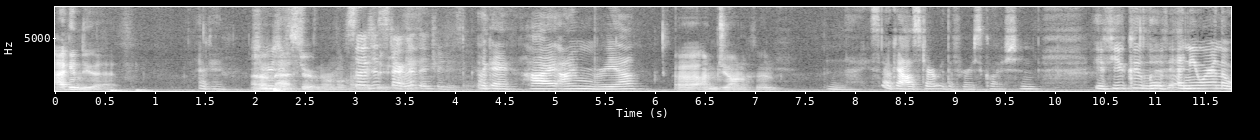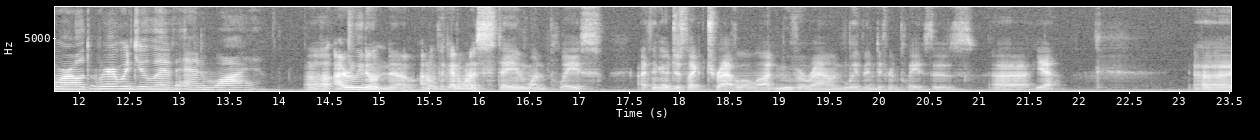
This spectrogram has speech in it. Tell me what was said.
I can do that. Okay. I'm Should a we just- master of normal so just start with introducing. Okay, hi, I'm Ria. Uh, I'm Jonathan. Nice. Okay, I'll start with the first question. If you could live anywhere in the world, where would you live and why? Uh, I really don't know. I don't think I'd want to stay in one place. I think I'd just like travel a lot, move around, live in different places. Uh, yeah. Uh,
